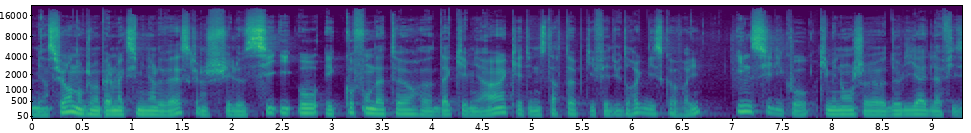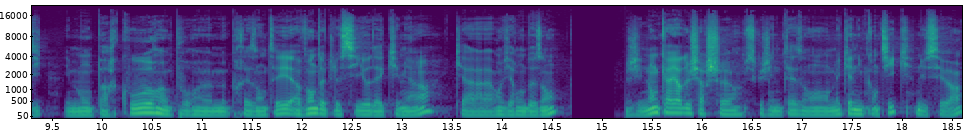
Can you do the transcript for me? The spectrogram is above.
Bien sûr, donc je m'appelle Maximilien Levesque, je suis le CEO et cofondateur d'Akemia, qui est une startup qui fait du drug discovery in silico, qui mélange de l'IA et de la physique. Et mon parcours, pour me présenter, avant d'être le CEO d'Akemia, qui a environ deux ans, j'ai une longue carrière de chercheur, puisque j'ai une thèse en mécanique quantique du CEA.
